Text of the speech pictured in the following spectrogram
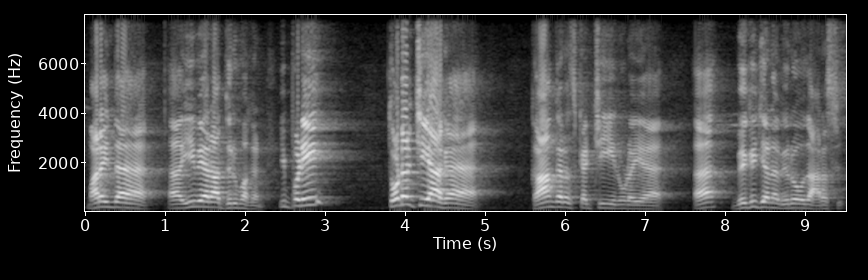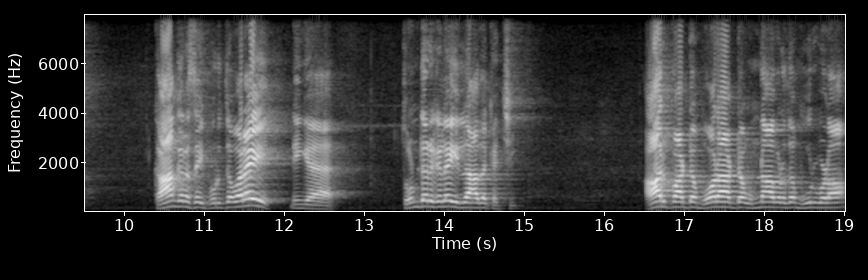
மறைந்த ஈவேரா திருமகன். இப்படி தொடர்ச்சியாக காங்கிரஸ் கட்சியினுடைய வெகுஜன விரோத அரசு. காங்கிரஸை பொறுத்தவரை நீங்கள் தொண்டர்களே இல்லாத கட்சி. ஆர்ப்பாட்டம் போராட்டம் உண்ணாவிரதம் ஊர்வலம்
